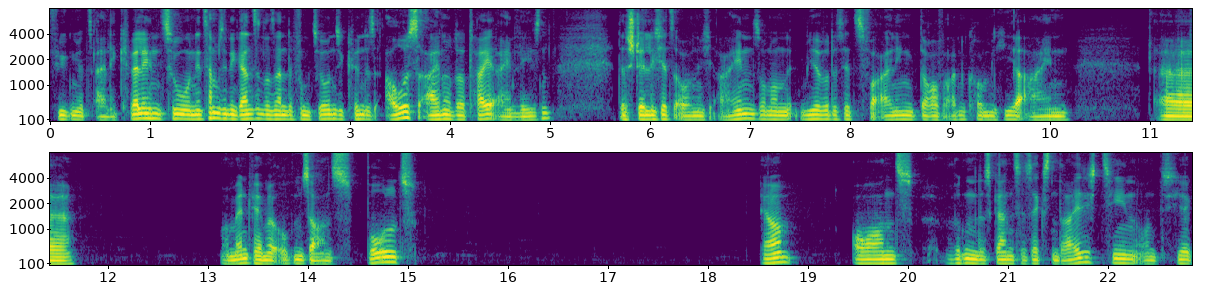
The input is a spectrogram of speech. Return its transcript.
fügen jetzt eine Quelle hinzu und jetzt haben Sie eine ganz interessante Funktion. Sie können es aus einer Datei einlesen. Das stelle ich jetzt auch nicht ein, sondern mir wird es jetzt vor allen Dingen darauf ankommen, hier ein äh, Moment, wir haben ja Open Sounds Bold ja, und würden das Ganze 36 ziehen und hier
